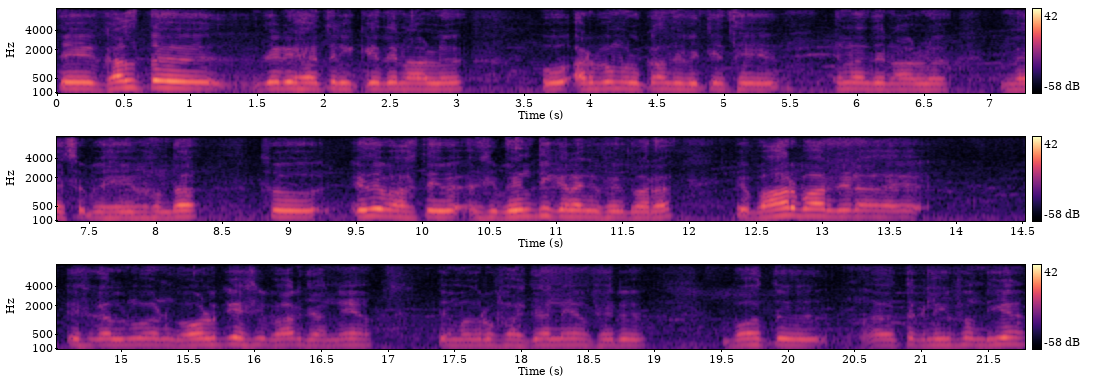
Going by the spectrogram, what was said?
ਤੇ ਗਲਤ ਜਿਹੜੇ ਹੈ ਤਰੀਕੇ ਦੇ ਨਾਲ ਉਹ ਅਰਬ ਮੁਲਕਾਂ ਦੇ ਵਿੱਚ ਇੱਥੇ ਇਹਨਾਂ ਦੇ ਨਾਲ ਮਿਸਬਿਹੇਵ ਹੁੰਦਾ। ਸੋ ਇਹਦੇ ਵਾਸਤੇ ਅਸੀਂ ਬੇਨਤੀ ਕਰਾਂਗੇ ਫਿਰ ਦੁਬਾਰਾ ਕਿ ਬਾਰ-ਬਾਰ ਜਿਹੜਾ ਹੈ ਇਸ ਗੱਲ ਨੂੰ ਅਣਗੌਲ ਕੇ ਅਸੀਂ ਬਾਹਰ ਜਾਂਦੇ ਆ ਤੇ ਮਗਰੋਂ ਫਸ ਜਾਂਦੇ ਆ ਫਿਰ ਬਹੁਤ ਤਕਲੀਫ ਹੁੰਦੀ ਆ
